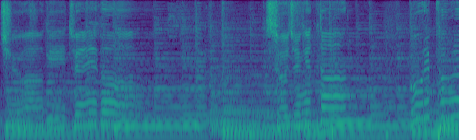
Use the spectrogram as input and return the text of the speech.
추억이 되고 소중했던 우리 푸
